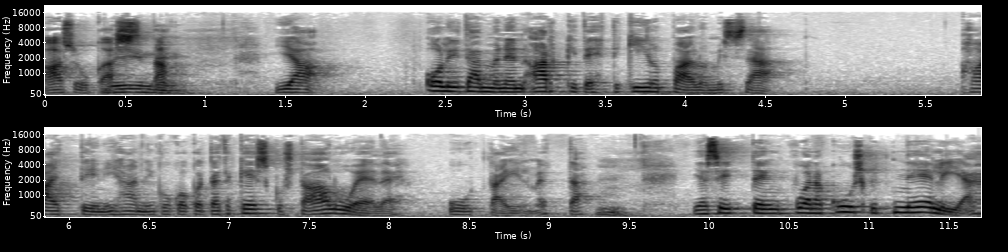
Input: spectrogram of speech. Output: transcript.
asukasta. Niin, niin. Ja oli tämmöinen arkkitehtikilpailu, missä haettiin ihan niin kuin koko tätä keskusta-alueelle uutta ilmettä. Hmm. Ja sitten vuonna 1964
